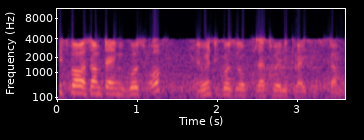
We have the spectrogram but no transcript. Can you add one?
This power sometimes goes off, and when it goes off, that's when the crisis comes.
